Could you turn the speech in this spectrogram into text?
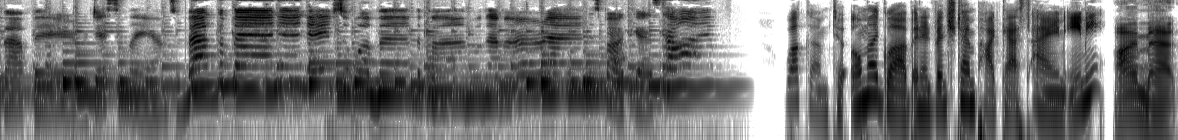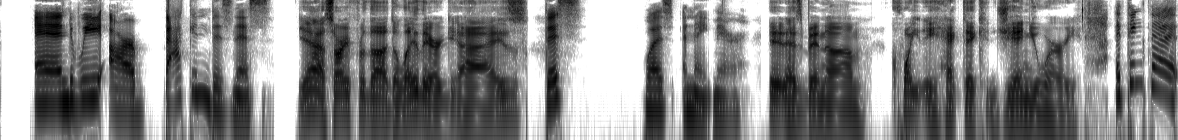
about fairy distant lands. We met the man and names the woman. The fun will never end. It's podcast time. Welcome to Oh My Glob, an Adventure Time podcast. I'm Amy, I'm Matt. and we are back in business. Yeah, sorry for the delay there, guys. This was a nightmare. It has been um quite a hectic January. I think that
